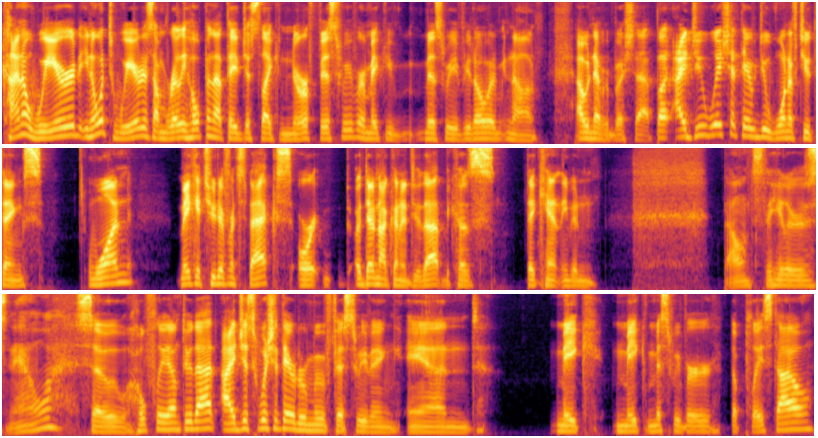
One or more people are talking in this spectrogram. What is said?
kind of weird. You know what's weird is I'm really hoping that they just like nerf Fistweave or make you Mistweave. You know what I mean? No, I would never push that. But I do wish that they would do one of two things. One, make it two different specs, or, or they're not going to do that because they can't even balance the healers now. So hopefully they don't do that. I just wish that they would remove fist weaving and make make Mistweaver the playstyle,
